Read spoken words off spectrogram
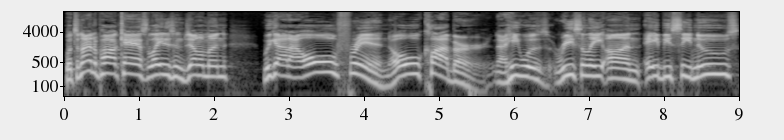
Well, tonight on the podcast, ladies and gentlemen, we got our old friend, old Clyburn. Now, he was recently on ABC News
